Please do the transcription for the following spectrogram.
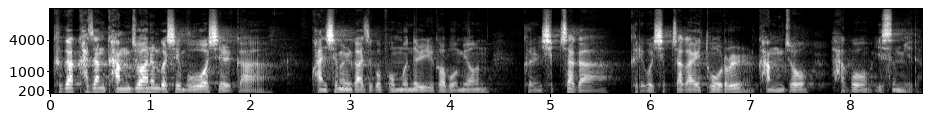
그가 가장 강조하는 것이 무엇일까 관심을 가지고 본문을 읽어보면 그는 십자가 그리고 십자가의 도를 강조하고 있습니다.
